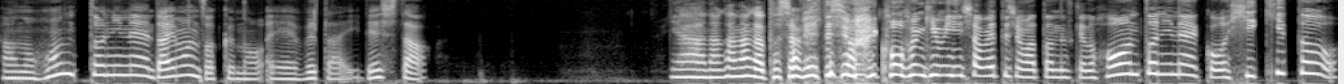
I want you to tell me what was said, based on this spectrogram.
あの本当にね大満足の、えー、舞台でした。いやー長々と喋ってしまい興奮気味に喋ってしまったんですけど本当にねこう引きと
